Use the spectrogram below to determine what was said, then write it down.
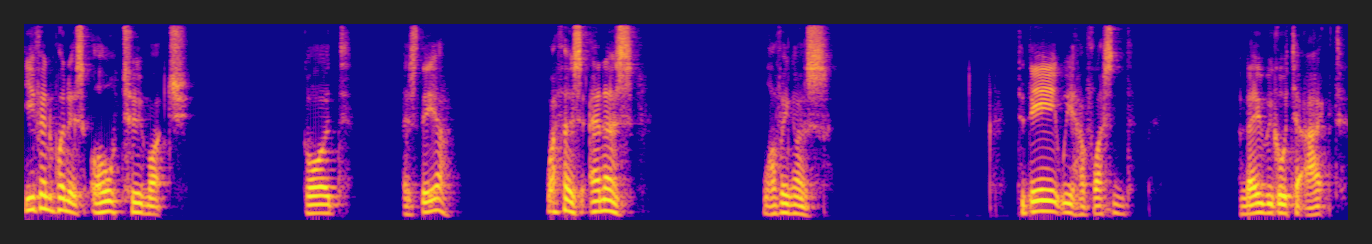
Even when it's all too much. God is there, with us, in us, loving us. Today we have listened, and now we go to act.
